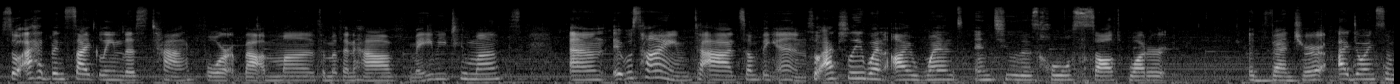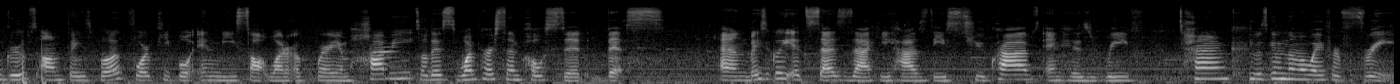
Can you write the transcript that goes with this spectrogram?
So I had been cycling this tank for about a month, a month and a half, maybe two months. And it was time to add something in. So actually when I went into this whole saltwater adventure. I joined some groups on Facebook for people in the saltwater aquarium hobby. So this one person posted this and basically it says that he has these two crabs in his reef tank. He was giving them away for free.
